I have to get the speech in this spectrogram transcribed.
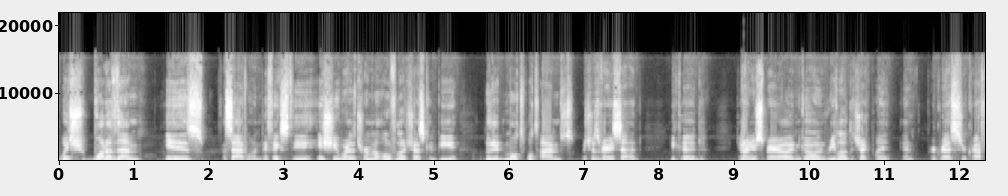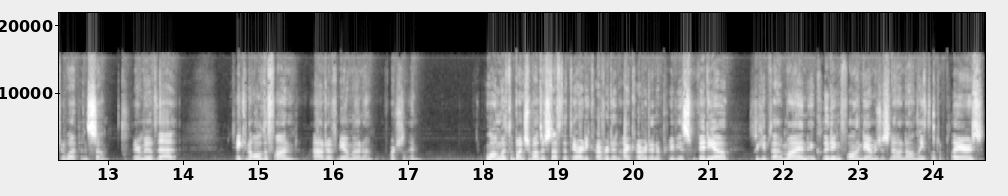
which one of them is a sad one. They fixed the issue where the terminal overload chest could be looted multiple times, which was very sad. You could get on your Sparrow and go and reload the checkpoint and progress your crafted weapons. So they removed that, taking all the fun out of Neomuna, unfortunately. Along with a bunch of other stuff that they already covered and I covered in a previous video. So keep that in mind, including falling damage is now non-lethal to players.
